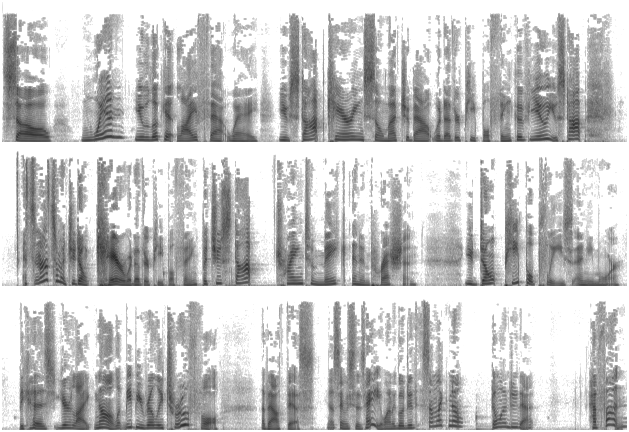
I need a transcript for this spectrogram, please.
So when you look at life that way, you stop caring so much about what other people think of you. You stop, it's not so much you don't care what other people think, but you stop trying to make an impression. You don't people please anymore because you're like, no, let me be really truthful about this. You know, somebody says, hey, you want to go do this? I'm like, no, don't want to do that. Have fun.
